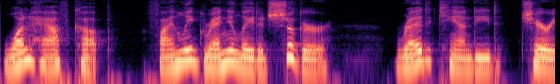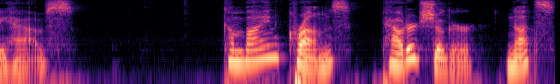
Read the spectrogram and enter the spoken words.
1 half cup finely granulated sugar, red candied cherry halves. Combine crumbs, powdered sugar, nuts,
